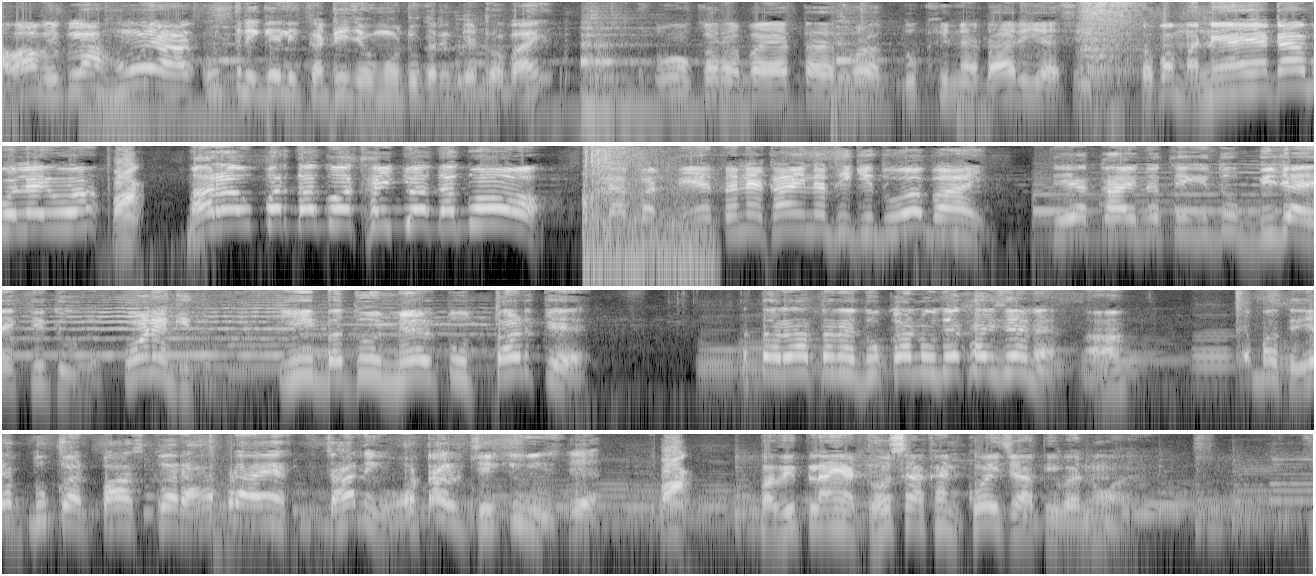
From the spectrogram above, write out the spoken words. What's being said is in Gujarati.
આવા વિપલા હું યાર ઉતરી ગયેલી કઢી જેવું મોટું કરીને બેઠો ભાઈ. શું કરે ભાઈ અત્યારે થોડાક દુખી ના ડારિયા છે તો પણ મને અહીંયા કાં બોલાવ્યો મારા ઉપર દગો થઈ ગયો દગો. પણ મેં તને કાઈ નથી કીધું હો ભાઈ. તે કાઈ નથી કીધું બીજાએ કીધું છે. કોણે કીધું? ઈ બધું મેલ તું તડકે. અત્યારે તને દુકાનો દેખાય છે ને? હા. બસ એક દુકાન પાસ કર. આપણે અહીંયા ચાની હોટલ જેકવી છે. વિપલા અહીંયા ઢોસા ખાઈને કોઈ ચા પીવા ન આવે.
